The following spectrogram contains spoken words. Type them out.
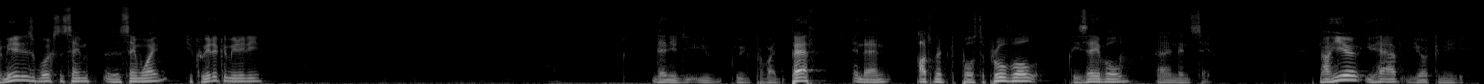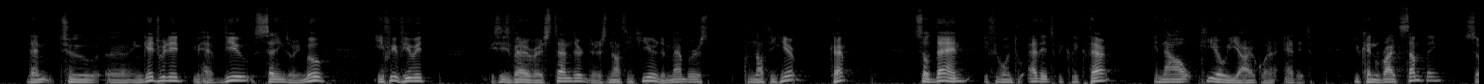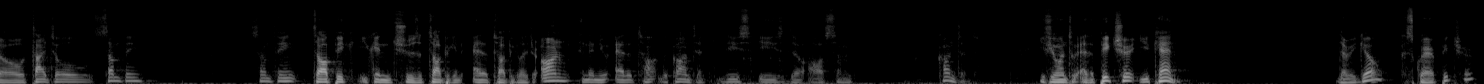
Communities works the same uh, the same way. You create a community, then you, you you provide the path, and then automatic post approval, disable, and then save. Now here you have your community. Then to uh, engage with it, you have view, settings, or remove. If you view it, this is very very standard. There's nothing here. The members, nothing here. Okay. So then, if you want to edit, we click there, and now here we are going to edit. You can write something. So title something, something topic. You can choose a topic and add a topic later on, and then you add the, content. This is the awesome content. If you want to add a picture, you can. There we go, a square picture,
